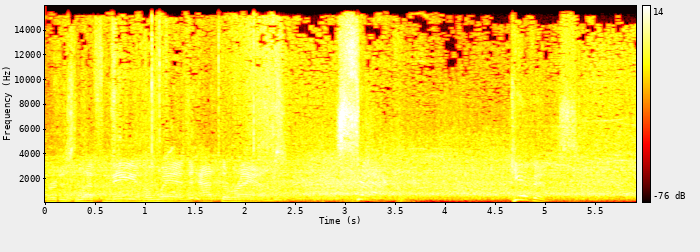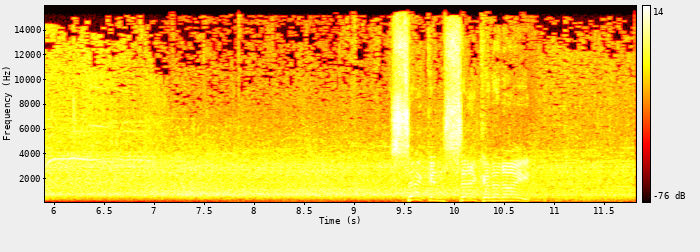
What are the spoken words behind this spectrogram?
Hurt his left knee in the wind at the Rams. Sack. Givens. Second sack of the night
